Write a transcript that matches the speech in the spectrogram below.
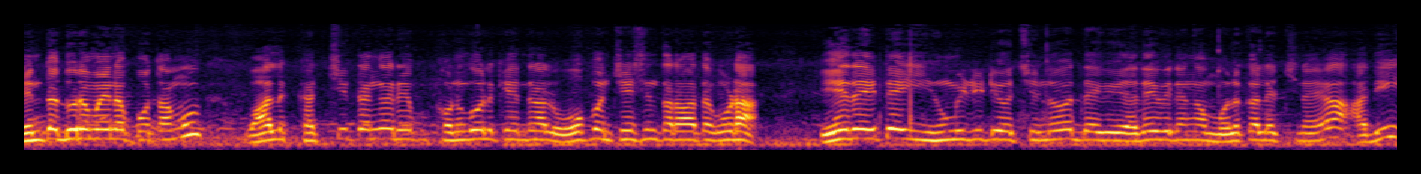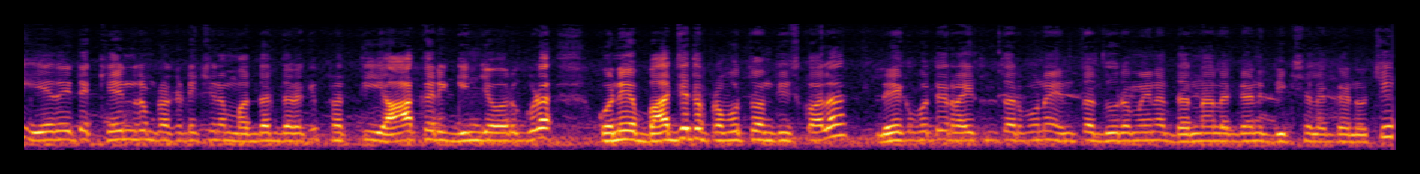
ఎంత దూరమైనా పోతాము. వాళ్ళు ఖచ్చితంగా రేపు కొనుగోలు కేంద్రాలు ఓపెన్ చేసిన తర్వాత కూడా ఏదైతే ఈ హ్యూమిడిటీ వచ్చిందో అదేవిధంగా అదే విధంగా మొలకలు వచ్చినాయో అది ఏదైతే కేంద్రం ప్రకటించిన మద్దతు ధరకి ప్రతి ఆఖరి గింజ వరకు కూడా కొనే బాధ్యత ప్రభుత్వం తీసుకోవాలా? లేకపోతే రైతుల తరఫున ఎంత దూరమైన ధర్నాలకు కానీ దీక్షలకు కానీ వచ్చి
